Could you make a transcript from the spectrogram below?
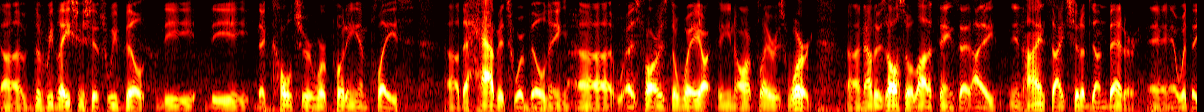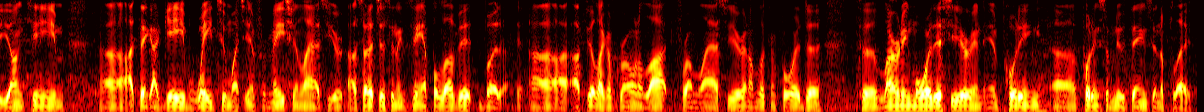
Uh, the relationships we've built, the the the culture we're putting in place, uh, the habits we're building uh, as far as the way our, you know our players work. Uh, now, there's also a lot of things that I, in hindsight, should have done better. And, and with a young team, uh, I think I gave way too much information last year. Uh, so that's just an example of it. But I feel like I've grown a lot from last year, and I'm looking forward to to learning more this year and, and putting putting some new things into play.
